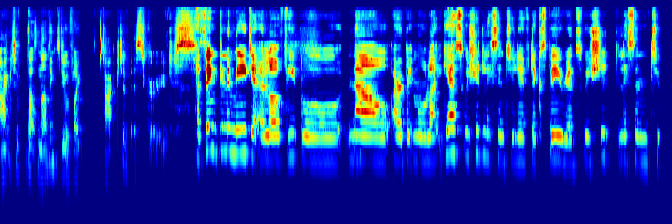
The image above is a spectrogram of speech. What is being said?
active that's nothing to do with like activist groups. I think in the media, a lot of people now are a bit more like, yes, we should listen to lived experience. We should listen to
